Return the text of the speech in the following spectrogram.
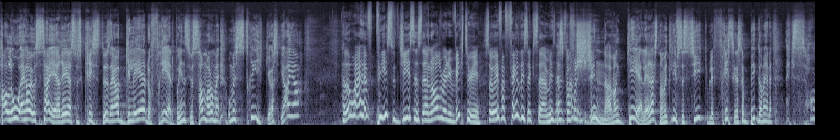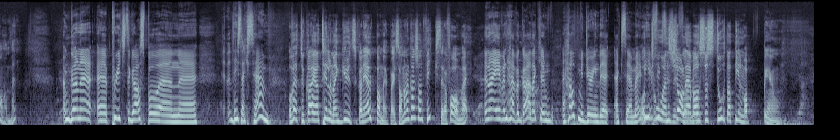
Hallo, jeg har jo seier i Jesus Kristus. Jeg har glede og fred på innsida. Samme om jeg, om jeg stryker oss. Ja, ja. Hello, I have peace with Jesus and already victory. So if I fail this exam, it Jeg has skal nothing to do. forkynne evangeliet resten av mitt liv, så syke blir friske. Jeg skal bygge med det. Eksamen? I'm gonna uh, preach the gospel and uh, this exam. Og vet du hva, Jeg har til og med en Gud som kan hjelpe meg på eksamen. Kanskje han fikser det for meg? And I even have a God that can help me during the exam. Maybe Og troens skjold er bare så stort at pilen bare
